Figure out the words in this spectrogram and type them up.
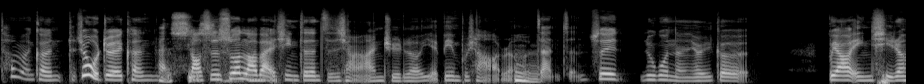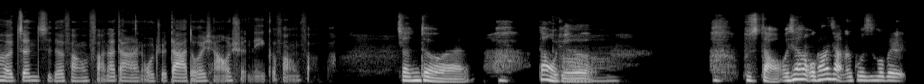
他们可能就我觉得可能老实说，老百姓真的只是想要安居乐业，并不想要任何战争，嗯、所以如果能有一个不要引起任何争执的方法，那当然我觉得大家都会想要选那一个方法吧。真的哎，但我觉得。啊啊，不知道，我想我刚刚讲的故事会不会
